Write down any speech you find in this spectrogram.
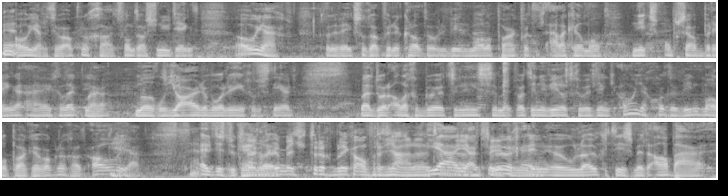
Ja. Oh ja, dat hebben we ook nog gehad. Want als je nu denkt... Oh ja, van de week stond ook weer een krant over de Windmolenpark. Wat het eigenlijk helemaal niks op zou brengen eigenlijk. Maar miljarden worden ingeïnvesteerd. Maar door alle gebeurtenissen met wat in de wereld gebeurt... denk je, oh ja, god, het windmolenpark hebben we ook nog gehad. Oh ja. En het is natuurlijk heel leuk. een beetje terugblikken over het jaar. Hè, ja, ja, terug. En uh, hoe leuk het is met ABBA, uh,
